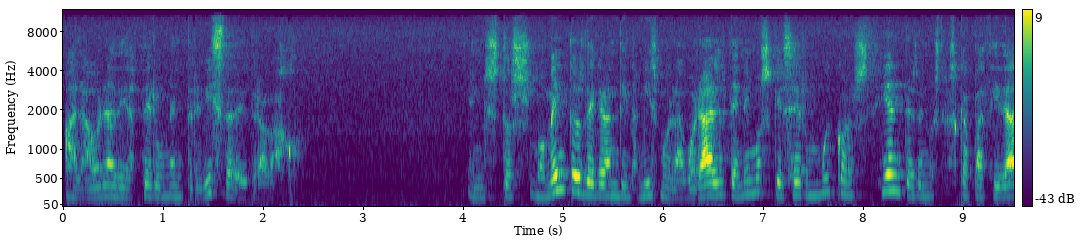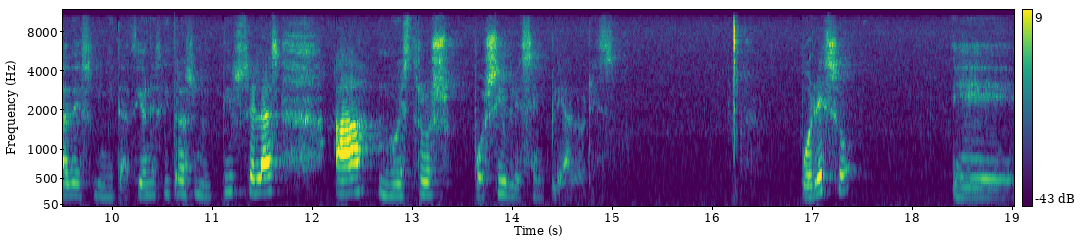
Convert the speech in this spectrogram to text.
a la hora de hacer una entrevista de trabajo. En estos momentos de gran dinamismo laboral tenemos que ser muy conscientes de nuestras capacidades, limitaciones y transmitírselas a nuestros posibles empleadores. Por eso eh,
